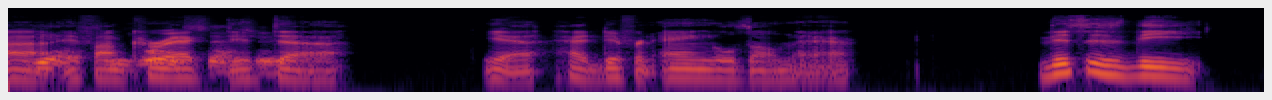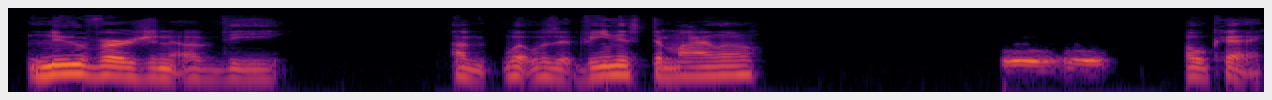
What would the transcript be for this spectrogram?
uh, Yes, if I'm correct, it uh, yeah had different angles on there. This is the new version of the um, what was it, Venus de Milo? hmm Okay,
